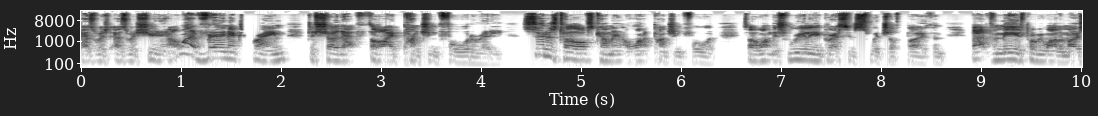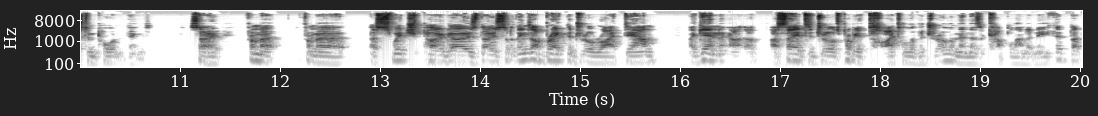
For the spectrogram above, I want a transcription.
as we're, as we're shooting. I want a very next frame to show that thigh punching forward already. As soon as toe off's coming, I want it punching forward. So I want this really aggressive switch off both. And that for me is probably one of the most important things. So from a from a, a switch, pogos, those sort of things, I'll break the drill right down. Again, I, I say it's a drill, it's probably a title of a drill, and then there's a couple underneath it. But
